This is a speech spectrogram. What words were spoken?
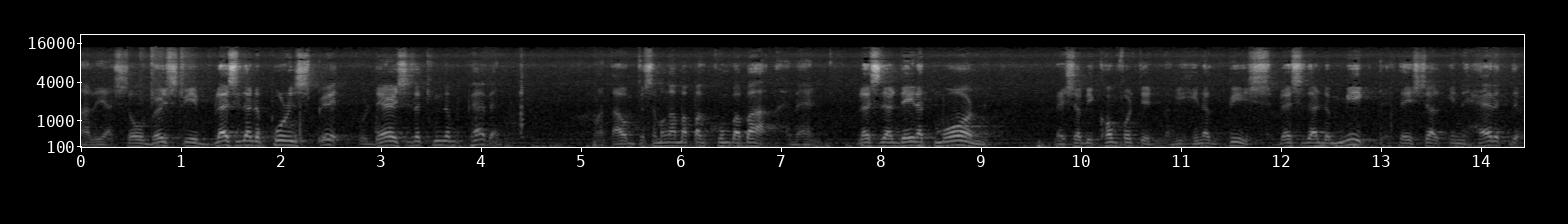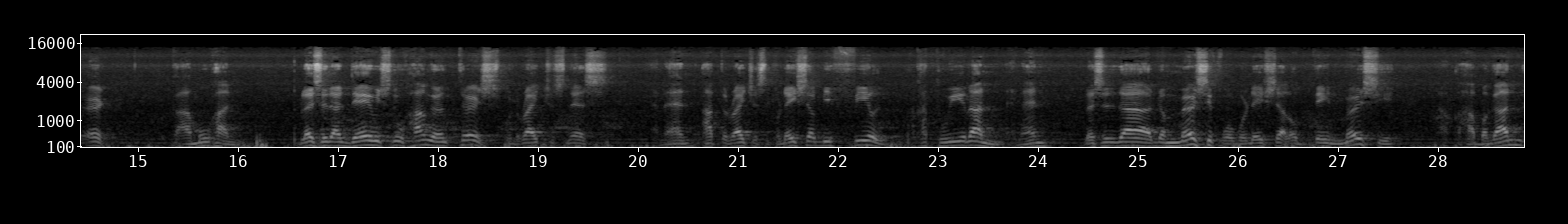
Hallelujah. So verse 3, Blessed are the poor in spirit, for theirs is the kingdom of heaven. Mga tawag to sa mga mapagkumbaba. Amen. Blessed are they that mourn, they shall be comforted. Maghihinag peace. Blessed are the meek, they shall inherit the earth. Kaamuhan. Blessed are they which do hunger and thirst for righteousness. Amen. After righteousness, for they shall be filled. Katuwiran. Amen. Blessed are the merciful, for they shall obtain mercy. Kahabagan.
